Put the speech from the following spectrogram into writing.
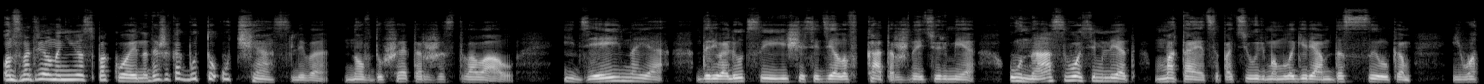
Он смотрел на нее спокойно, даже как будто участливо, но в душе торжествовал — идейная. До революции еще сидела в каторжной тюрьме. У нас восемь лет мотается по тюрьмам, лагерям да ссылкам. И вот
